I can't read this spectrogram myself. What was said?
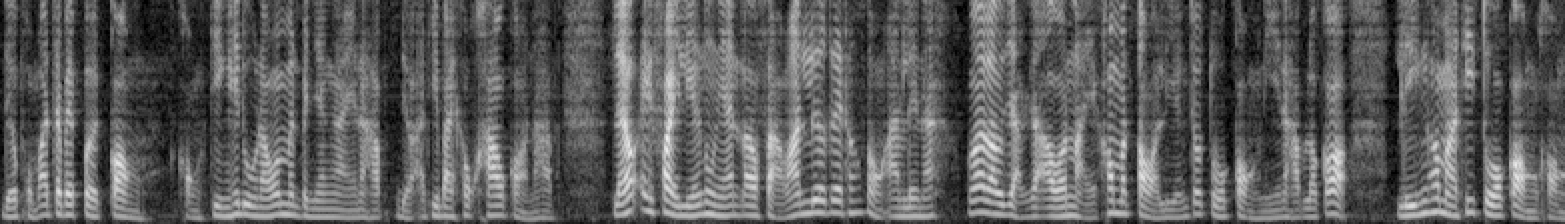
เดี๋ยวผมอาจจะไปเปิดกล่องของจริงให้ดูนะว่ามันเป็นยังไงนะครับ เดี๋ยวอธิบายคร่าวๆก่อนนะครับ แล้วไอ้ไฟเลี้ยงตรงนี้เราสามารถเลือกได้ทั้งสองอันเลยนะ ว่าเราอยากจะเอาอันไหนเข้ามาต่อเลี้ยงเจ้าตัวกล่องนี้นะครับ แล้วก็ลิงก์เข้ามาที่ตัวกล่องของ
